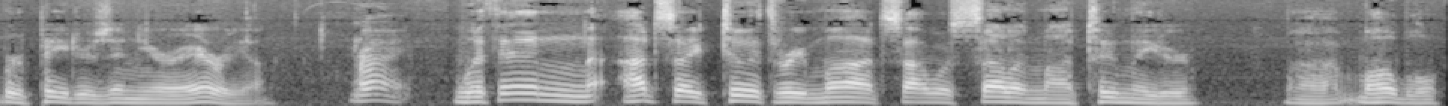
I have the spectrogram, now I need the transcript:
repeaters in your area. Right. Within, I'd say, two or three months, I was selling my two meter uh, mobile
